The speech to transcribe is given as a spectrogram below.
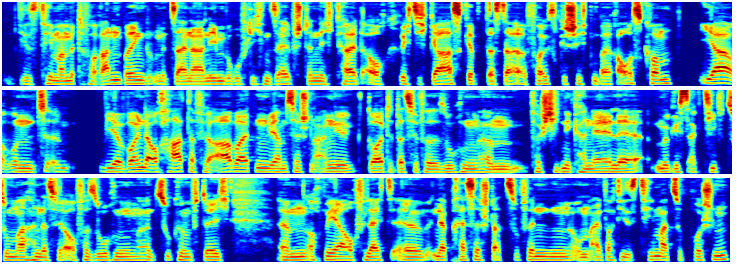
dieses Thema mit voranbringt und mit seiner nebenberuflichen Selbstständigkeit auch richtig Gas gibt, dass da Erfolgsgeschichten bei rauskommen. Ja, und äh, wir wollen da auch hart dafür arbeiten. Wir haben es ja schon angedeutet, dass wir versuchen, ähm, verschiedene Kanäle möglichst aktiv zu machen, dass wir auch versuchen, äh, zukünftig ähm, noch mehr auch vielleicht äh, in der Presse stattzufinden, um einfach dieses Thema zu pushen.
